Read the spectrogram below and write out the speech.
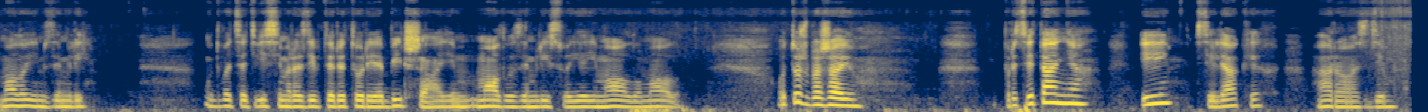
Мало їм землі. У 28 разів територія більша, а їм мало землі своєї, мало, мало. Отож бажаю процвітання і всіляких гараздів.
